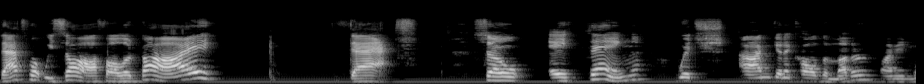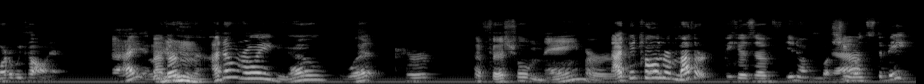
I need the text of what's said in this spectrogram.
that's what we saw, followed by that. So a thing which I'm gonna call the mother. I mean, what are we calling it? I Mother? I don't really know what her official name, or I've been calling her mother because of you know what she wants to be.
